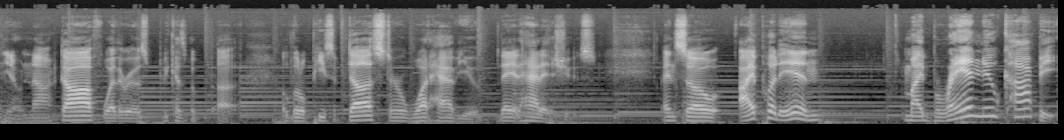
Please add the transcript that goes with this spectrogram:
you know knocked off, whether it was because of a, uh, a little piece of dust or what have you. They had had issues, and so I put in my brand new copy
